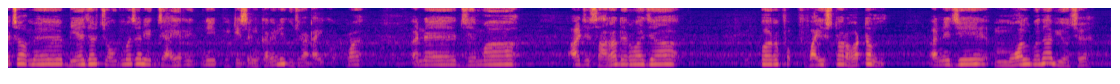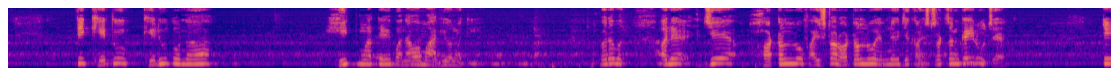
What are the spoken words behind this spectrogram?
અચ્છા મેં બે હજાર ચૌદમાં છે ને એક જાહેર રીતની પિટિશન કરેલી ગુજરાત હાઈકોર્ટમાં અને જેમાં આ જે સારા દરવાજા પર ફાઇવ સ્ટાર હોટલ અને જે મોલ બનાવ્યો છે, તે ખેતુ, ખેડૂતોના હિત માટે બનાવવામાં આવ્યો નથી. બરાબર? અને જે હોટલનું ફાઇવ સ્ટાર હોટલનું એમને જે કન્સ્ટ્રક્શન કર્યું છે, તે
